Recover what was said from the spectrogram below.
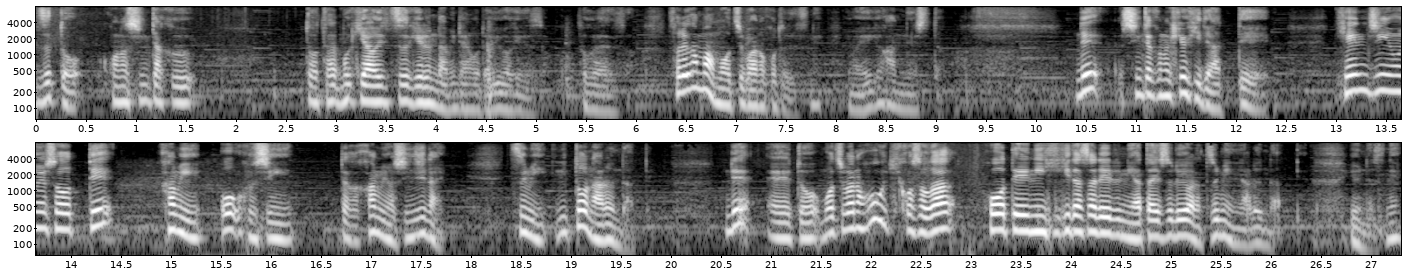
ずっとこの信託と向き合い続けるんだみたいなことを言うわけですよソクラテスは。それがまあ持ち場のことですね今営業反応してた。で信託の拒否であって賢人を装って神を不信だから神を信じない罪となるんだって。で、えーと、持ち場の放棄こそが法廷に引き出されるに値するような罪になるんだって言うんですね。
